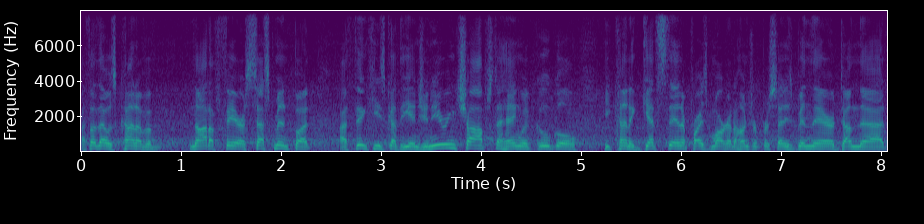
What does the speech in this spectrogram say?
I thought that was kind of a not a fair assessment, but I think he's got the engineering chops to hang with Google. He kind of gets the enterprise market 100%. He's been there, done that.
